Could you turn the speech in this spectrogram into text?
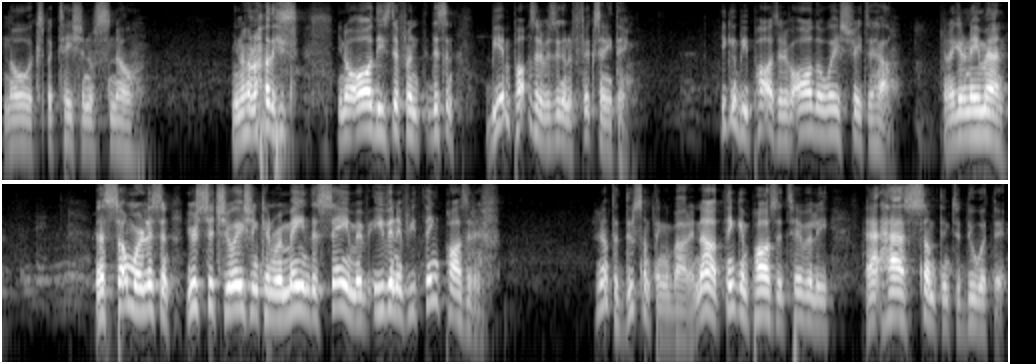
no expectation of snow. You know, all these, you know, all these different. Listen, being positive isn't going to fix anything. You can be positive all the way straight to hell. Can I get an amen? That somewhere, listen, your situation can remain the same if, even if you think positive. You have to do something about it. Now, thinking positively has something to do with it.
